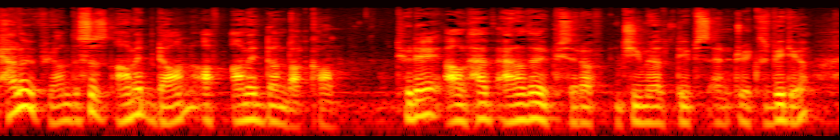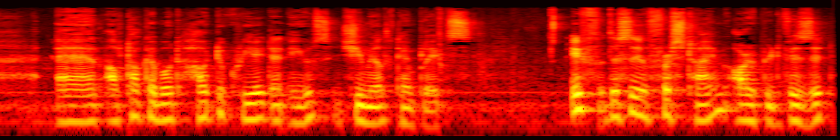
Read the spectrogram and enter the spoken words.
Hello everyone, this is Ahmed Dawn of AhmedDawn.com. Today I'll have another episode of Gmail tips and tricks video and I'll talk about how to create and use Gmail templates. If this is your first time or repeat visit,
